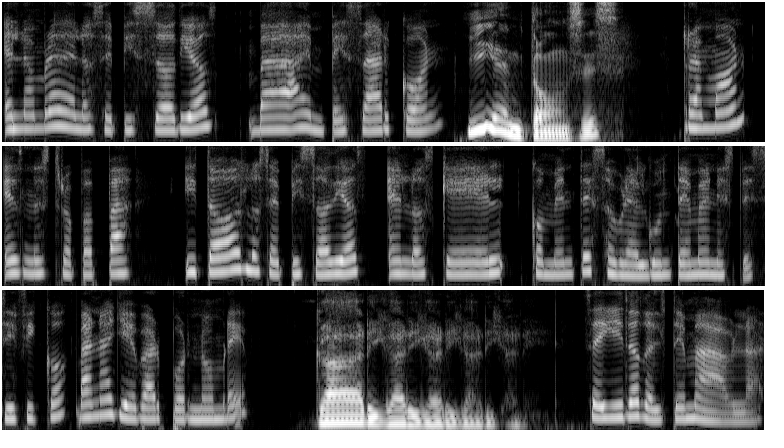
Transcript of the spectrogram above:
el nombre de los episodios va a empezar con Y entonces, Ramón es nuestro papá y todos los episodios en los que él comente sobre algún tema en específico van a llevar por nombre Gary, Gary, Gary, Gary, Gary. seguido del tema a hablar.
